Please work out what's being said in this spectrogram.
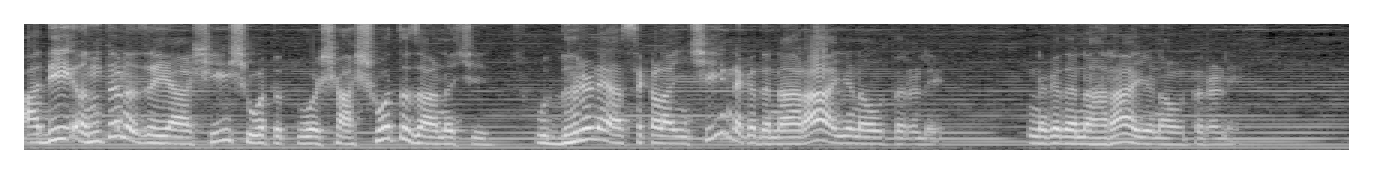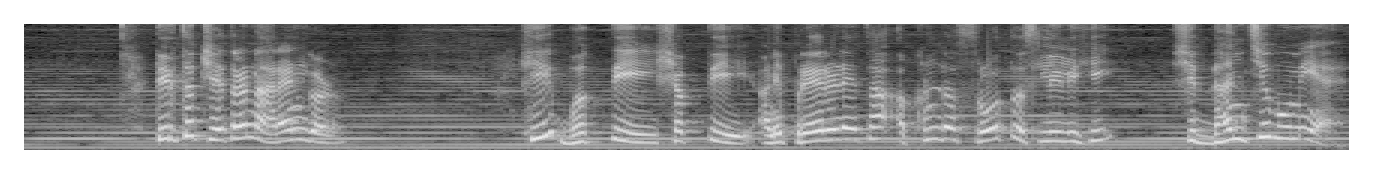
आधी अंत नजयाशी जयाशी शिवतत्व शाश्वत जाणशी उद्धरण्या सकळांशी नगद नारायण अवतरले. नगद नारायण अवतरले. तीर्थक्षेत्र नारायणगड. ही भक्ती शक्ती आणि प्रेरणेचा अखंड स्रोत असलेली ही सिद्धांची भूमी आहे.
